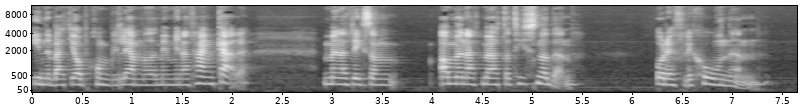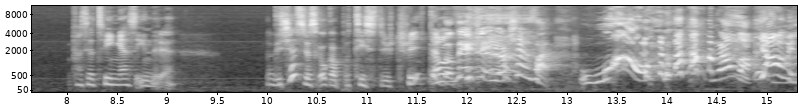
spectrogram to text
innebär att jag kommer bli lämnad med mina tankar. Men att liksom, ja men att möta tystnaden och reflektionen, fast jag tvingas in i det. Det känns som jag ska åka på tyst retreat. Ja, verkligen. Jag känner så här, wow! Jag, bara, Jag vill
